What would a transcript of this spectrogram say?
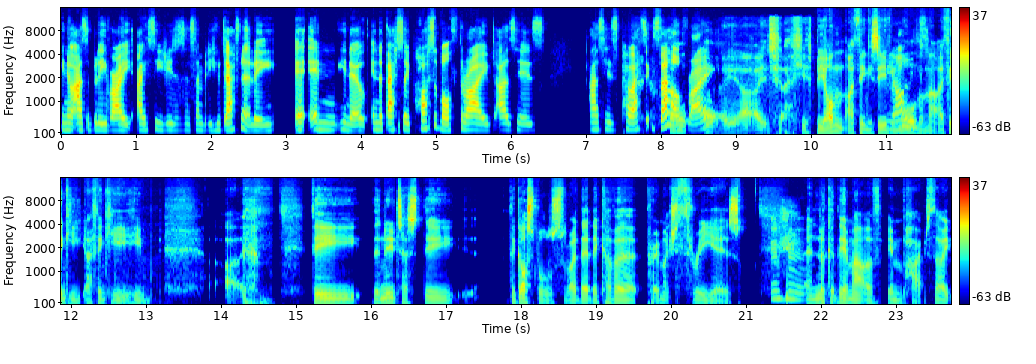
you know as a believer i i see jesus as somebody who definitely in you know in the best way possible thrived as his as his poetic self well, right? uh, he's beyond i think it's even beyond. more than that. I think he i think he he uh, the the new test the the gospels right they, they cover pretty much three years Mm-hmm. and look at the amount of impact like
